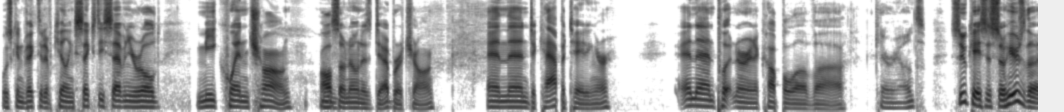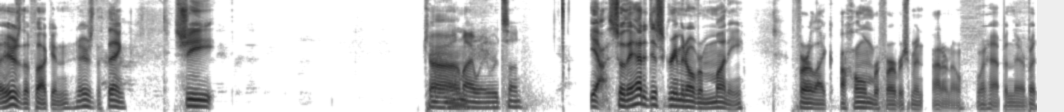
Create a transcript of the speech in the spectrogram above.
was convicted of killing 67-year-old Mee Kuen Chong, also known as Deborah Chong, and then decapitating her, and then putting her in a couple of uh, Carry-ons. suitcases. So here's the here's the fucking here's the thing. She Carry on, Um, my wayward son. yeah, so they had a disagreement over money for like a home refurbishment. I don't know what happened there, but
